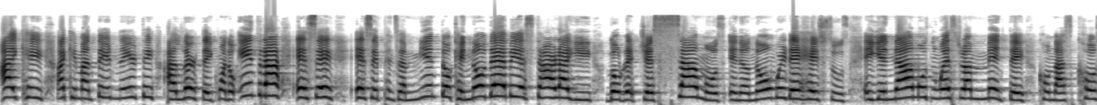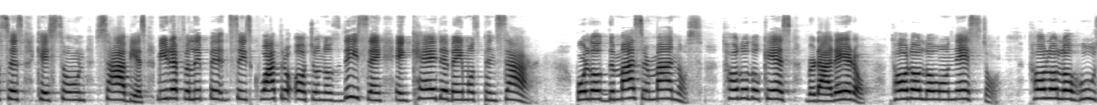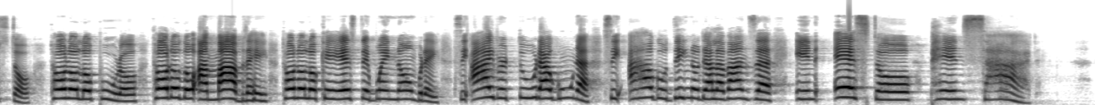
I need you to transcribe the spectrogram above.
Hay que, hay que mantenerte alerta. Y cuando entra ese, ese pensamiento que no debe estar allí, lo rechazamos en el nombre de Jesús y llenamos nuestra mente con las cosas que son sabias. Mira, Filipenses 4, 8 nos dice en qué debemos pensar. Por los demás hermanos, todo lo que es verdadero, todo lo honesto, todo lo justo, todo lo puro, todo lo amable, todo lo que es de buen nombre, si hay virtud alguna, si algo digno de alabanza, en esto pensad.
